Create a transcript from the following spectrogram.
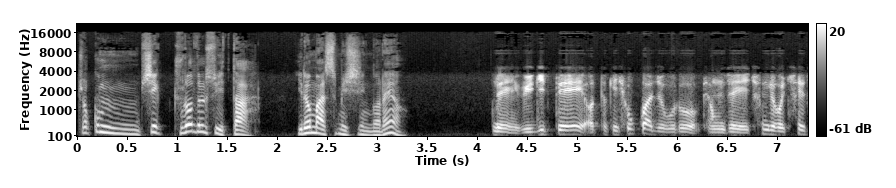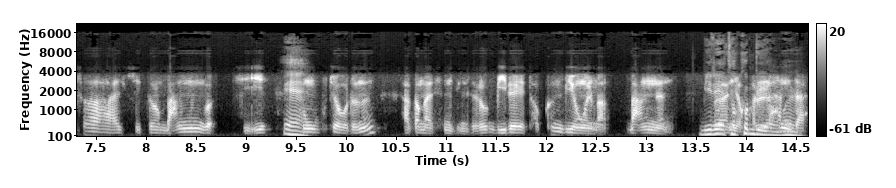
조금씩 줄어들 수 있다. 이런 말씀이신 거네요. 네, 위기 때 어떻게 효과적으로 경제의 충격을 최소화할 수 있도록 막는 것이 예. 궁극적으로는 아까 말씀드린 대로 미래에 더큰 비용을 막, 막는 그러한 더큰 비용을 한다.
